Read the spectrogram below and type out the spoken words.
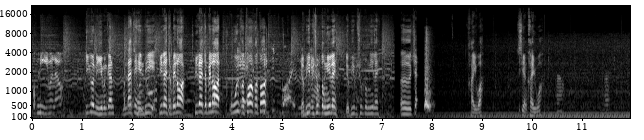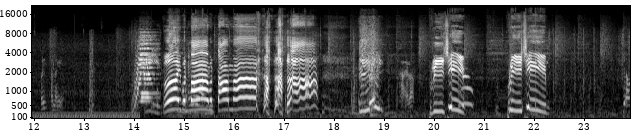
ผมหนีมาแล้วพี่ก็หนีเหมือนกัน มันน่าจะเห็นพี่ พี่น่าจะไม่รอด พี่น่าจะไม่รอด อุ้ยขอโทษขอโทษเดี๋ยวพี่ไปชุบตรงนี้เลย เดี๋ยวพี่ไปชุบตรงนี้เลย เออจะใครวะ เสียงใครวะ เฮ้ยอะไรอะ เฮ้ยมันมา มันตามมา หายละพรีชีพ พรีชีพ พี่เอา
